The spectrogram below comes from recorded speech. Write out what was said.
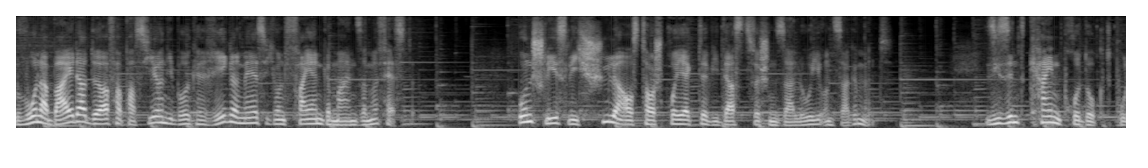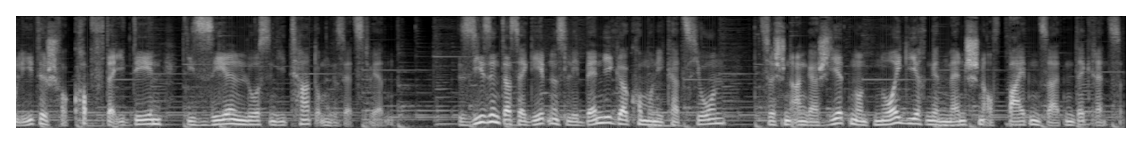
Bewohner beider Dörfer passieren die Brücke regelmäßig und feiern gemeinsame Feste. Und schließlich Schüleraustauschprojekte wie das zwischen Saarlouis und Saargemünd. Sie sind kein Produkt politisch verkopfter Ideen, die seelenlos in die Tat umgesetzt werden. Sie sind das Ergebnis lebendiger Kommunikation zwischen engagierten und neugierigen Menschen auf beiden Seiten der Grenze.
